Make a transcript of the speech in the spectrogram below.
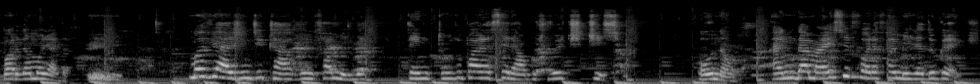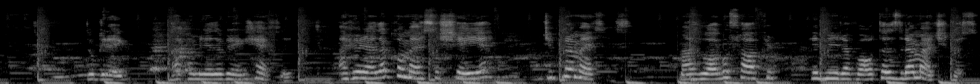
bora dar uma olhada. Uma viagem de carro em família tem tudo para ser algo divertidíssimo. Ou não. Ainda mais se for a família do Greg. Do Greg. A família do Greg Heffley. A jornada começa cheia de promessas, mas logo sofre reviravoltas dramáticas.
